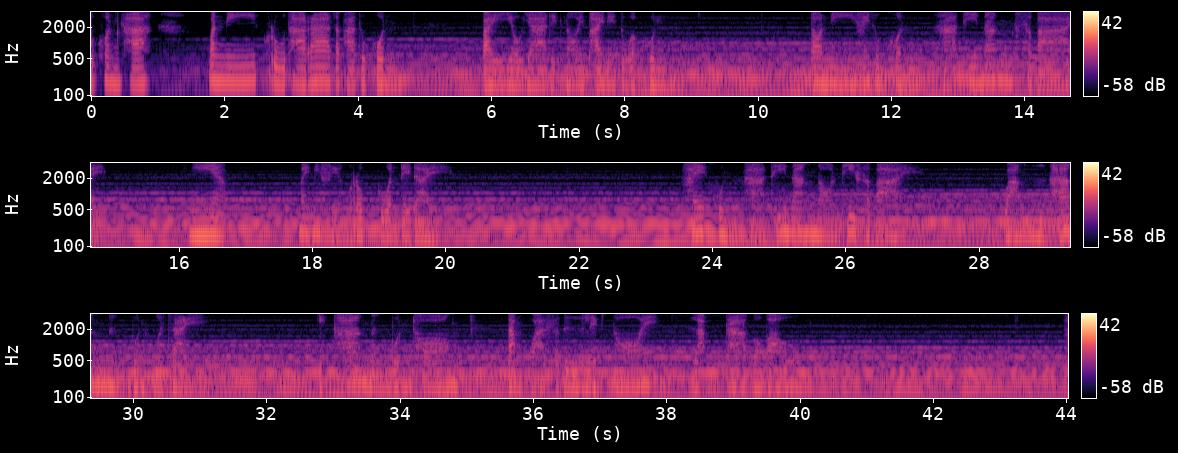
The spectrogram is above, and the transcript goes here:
ทุกคนคะ วันนี้ครูทาร่าจะพาทุกคน ไปเยียวยาเด็กน้อยภายในตัวคุณ ตอนนี้ให้ทุกคนหาที่นั่งสบาย เงียบ ไม่มีเสียงรบกวนใด ๆ ให้คุณหาที่นั่งนอนที่สบาย วางมือข้างหนึ่งบนหัวใจ อีกข้างหนึ่งบนท้อง ต่ำกว่าสะดือเล็กน้อย หลับตาเบาๆ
